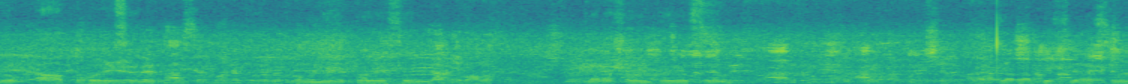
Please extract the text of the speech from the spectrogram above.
লোক আহত হয়েছেন এবং নিহত হয়েছেন যারা শহীদ হয়েছেন আর যারা বেঁচে আছেন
